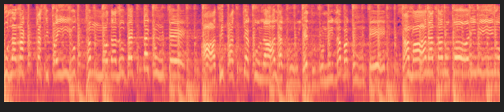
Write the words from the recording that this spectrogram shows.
కులరక్కసిపై యుద్ధం మొదలు పెట్టకుంటే ఆధిపత్య కులాలకు ఎదురు నిలవకుంటే సమానతను కోరి మీరు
